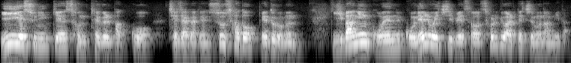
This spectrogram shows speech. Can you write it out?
이 예수님께 선택을 받고 제자가 된 수사도 베드로는 이방인 고넬료의 집에서 설교할 때 증언합니다.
